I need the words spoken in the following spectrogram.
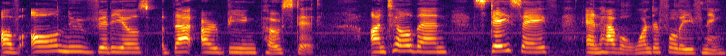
of all new videos that are being posted. Until then, stay safe and have a wonderful evening.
